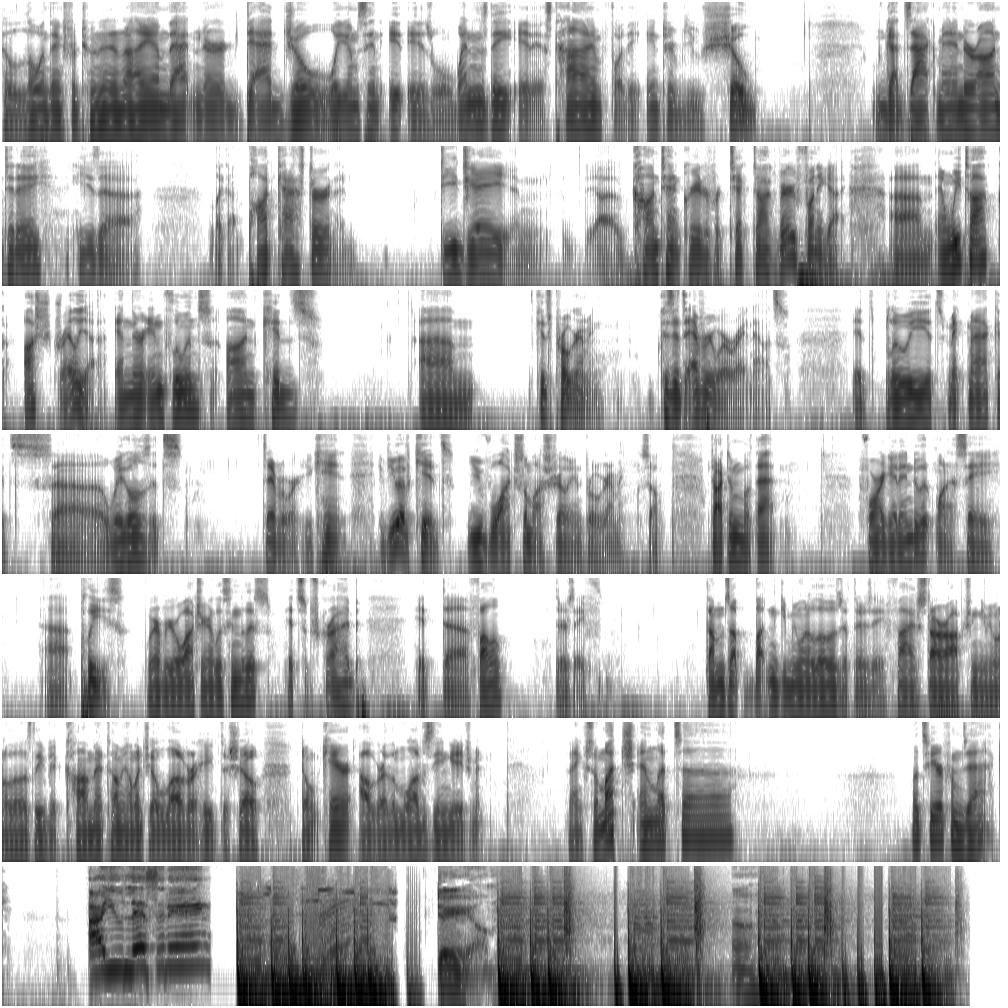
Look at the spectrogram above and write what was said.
Hello and thanks for tuning in. I am that nerd dad Joe Williamson. It is Wednesday. It is time for the interview show. We've got Zach Mander on today. He's a like a podcaster and a DJ and a content creator for TikTok. Very funny guy. Um, and we talk Australia and their influence on kids um, kids programming because it's everywhere right now. It's it's Bluey, it's Micmac, it's uh, Wiggles, it's it's everywhere. You can't if you have kids, you've watched some Australian programming. So we talked to him about that. Before I get into it, want to say, uh, please, wherever you're watching or listening to this, hit subscribe, hit uh, follow. There's a f- thumbs up button. Give me one of those. If there's a five star option, give me one of those. Leave a comment. Tell me how much you love or hate the show. Don't care. Algorithm loves the engagement. Thanks so much, and let's uh Let's hear from Zach. Are you listening? Damn. Uh.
